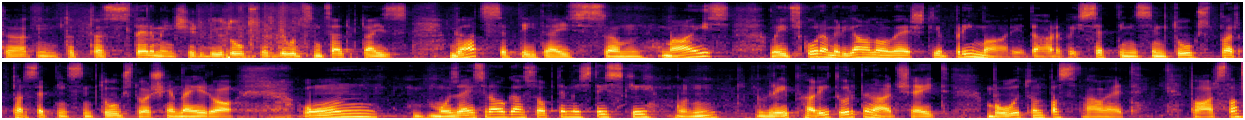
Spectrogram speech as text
tā, tā, tas termiņš ir 2024. gads, 7. Um, maijs, līdz kuram ir jānovērš tie primārie darbi 700 tūkst, par, par 700 tūkstošiem eiro. Un muzejs raugās optimistiski un grib arī turpināt šeit būt un pastāvēt. Pārsla.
